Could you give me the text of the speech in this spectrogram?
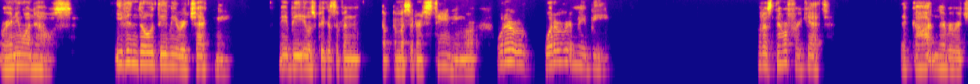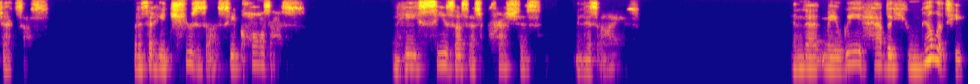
or anyone else, even though they may reject me. Maybe it was because of an, a misunderstanding or whatever, whatever it may be. Let us never forget that God never rejects us, but instead He chooses us, He calls us, and He sees us as precious in His eyes. And that may we have the humility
